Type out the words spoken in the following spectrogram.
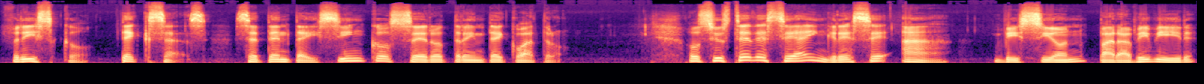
Frisco, Texas 75034. O si usted desea, ingrese a Visión para Vivir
